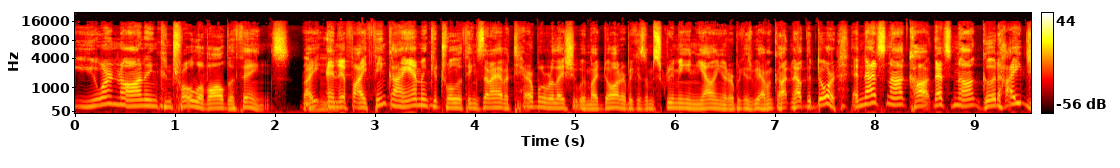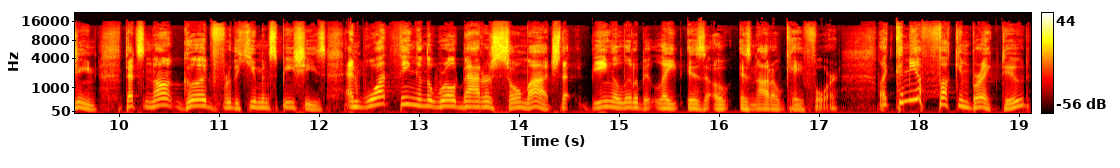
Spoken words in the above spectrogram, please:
You are not in control of all the things, right? Mm-hmm. And if I think I am in control of things, then I have a terrible relationship with my daughter because I'm screaming and yelling at her because we haven't gotten out the door, and that's not co- that's not good hygiene. That's not good for the human species. And what thing in the world matters so much that being a little bit late is o- is not okay for? Like, give me a fucking break, dude.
